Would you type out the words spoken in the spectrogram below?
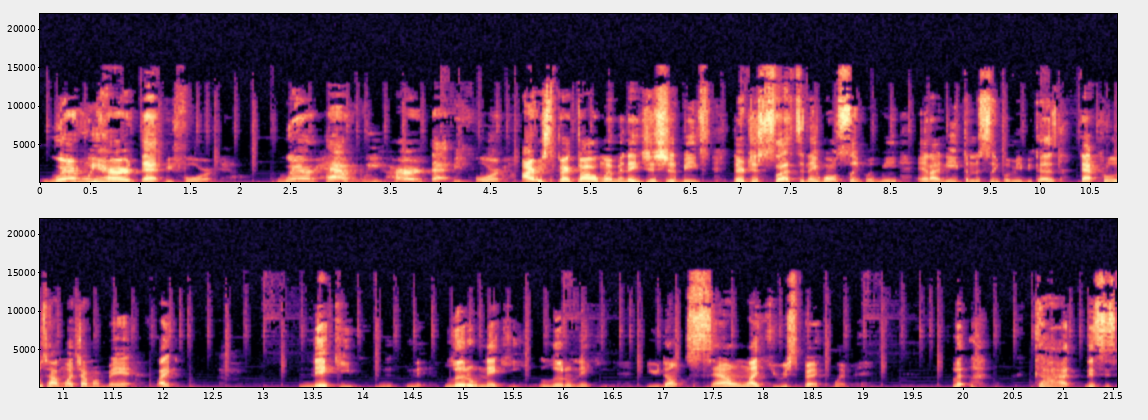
Where have we heard that before? Where have we heard that before? I respect all women. They just should be, they're just sluts and they won't sleep with me. And I need them to sleep with me because that proves how much I'm a man. Like, Nikki, N- little Nikki, little Nikki, you don't sound like you respect women. Let, God, this is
